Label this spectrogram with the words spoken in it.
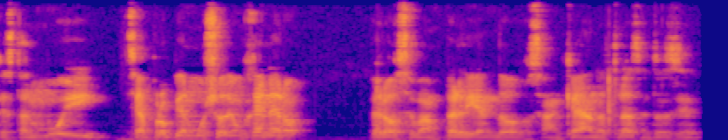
que están muy, se apropian mucho de un género, pero se van perdiendo, se van quedando atrás. Entonces,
